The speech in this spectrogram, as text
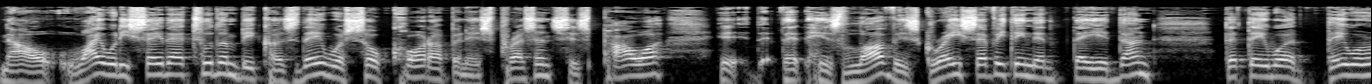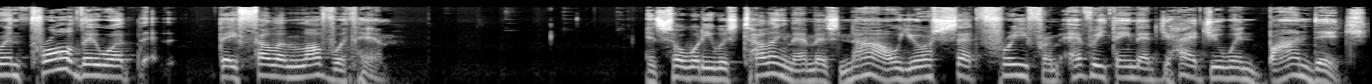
Now, why would he say that to them? Because they were so caught up in his presence, his power, that his love, his grace, everything that they had done, that they were they were enthralled. They were they fell in love with him. And so what he was telling them is now you're set free from everything that had you in bondage.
